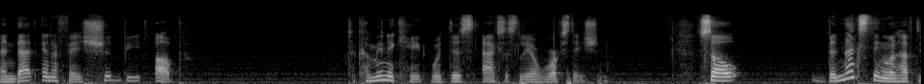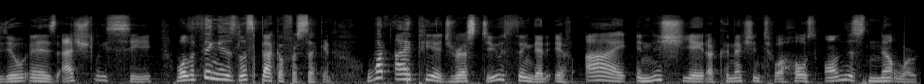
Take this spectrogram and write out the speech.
And that interface should be up to communicate with this access layer workstation. So the next thing we'll have to do is actually see, well the thing is, let's back up for a second. What IP address do you think that if I initiate a connection to a host on this network,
